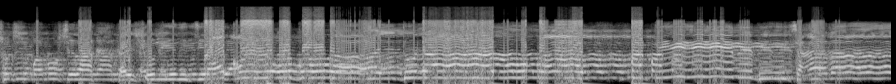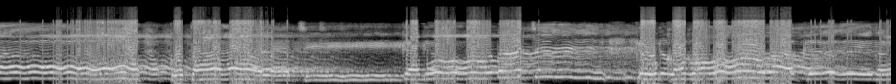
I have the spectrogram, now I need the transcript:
শুধু মানুষেরা। তাই সরিয়ে দিচ্ছে, এখন বিছানা কোথায় আছি? কেমন আছি? কেউ খবর রাখে না।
